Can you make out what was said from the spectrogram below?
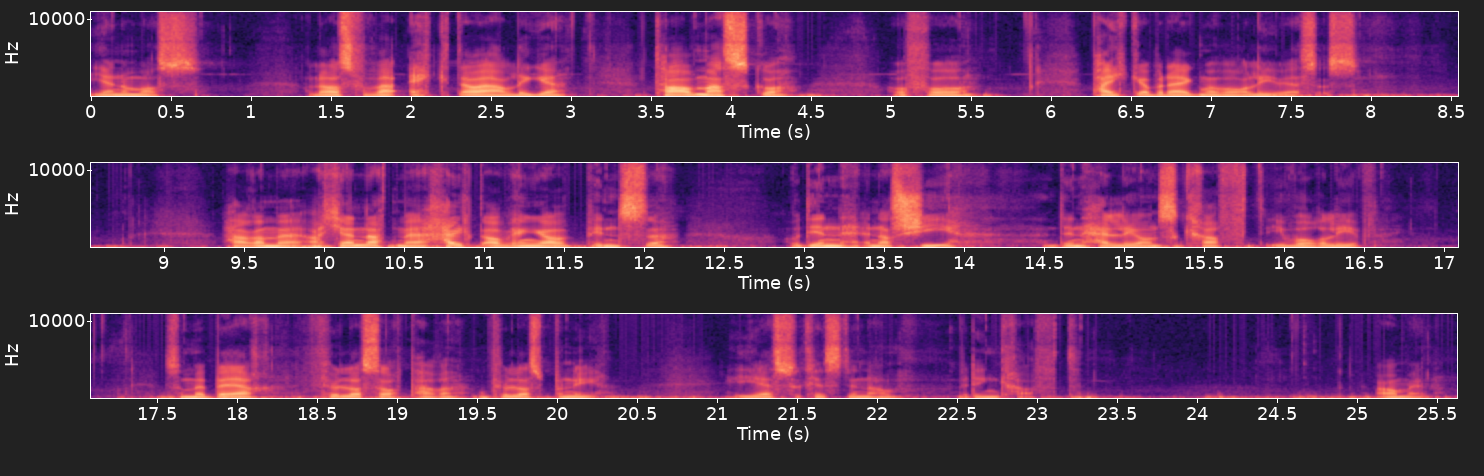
gjennom oss. La oss få være ekte og ærlige, ta av maska og få peke på deg med våre liv, Jesus. Herre, vi erkjenner at vi er helt avhengig av pinse og din energi, din Hellige Ånds kraft i våre liv. Så vi ber, fyll oss opp, Herre. Fyll oss på ny. I Jesu Kristi navn, med din kraft. Amen.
